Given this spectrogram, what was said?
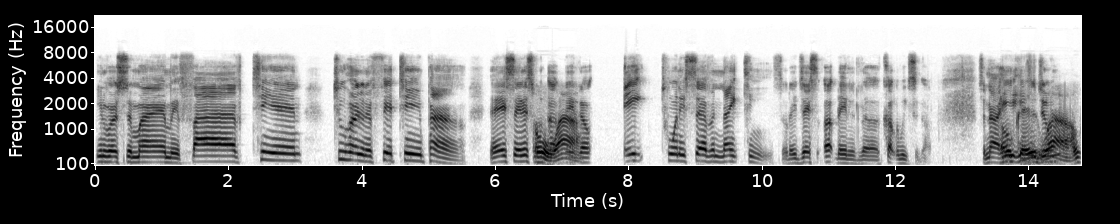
University of Miami, 5'10, 215 pounds. They say this was Oh, updated wow. on 82719. So they just updated uh, a couple of weeks ago. So now he, he's a Okay, junior. wow.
